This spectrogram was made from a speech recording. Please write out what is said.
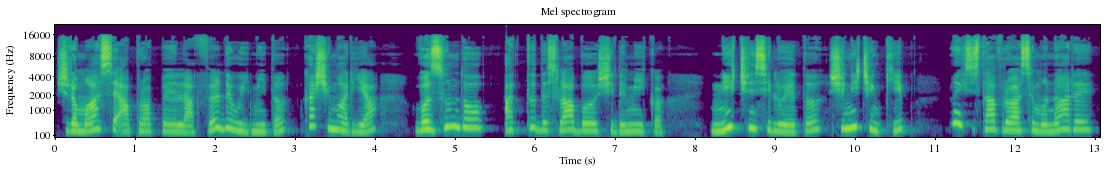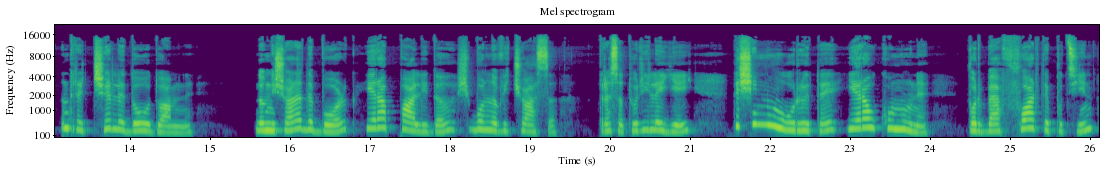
și rămase aproape la fel de uimită ca și Maria, văzând-o atât de slabă și de mică. Nici în siluetă și nici în chip nu exista vreo asemănare între cele două doamne. Domnișoara de Borg era palidă și bolnăvicioasă. Trăsăturile ei, deși nu urâte, erau comune. Vorbea foarte puțin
